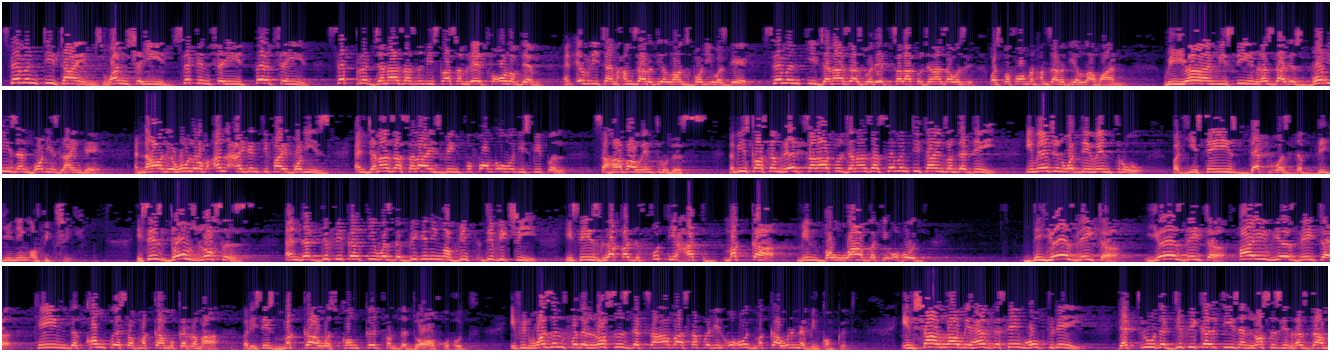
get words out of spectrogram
70 times, one shaheed, second shaheed, third shaheed, separate janazas Nabi Sallallahu read for all of them. And every time Hamza radiallahu anhu's body was there, 70 janazas were read, Salatul Janaza was, was performed on Hamza radiallahu anhu. We hear and we see in Gaza there's bodies and bodies lying there. And now there are a whole lot of unidentified bodies. And Janaza Salah is being performed over these people. Sahaba went through this. Nabi Sallallahu read Salatul Janaza 70 times on that day. Imagine what they went through. But he says that was the beginning of victory. He says those losses and that difficulty was the beginning of the victory. He says, لَقَدْ فُتِحَتْ مَكَّةِ مِنْ بَوَّابَةِ أُحُدٍ the years later, years later, five years later, came the conquest of Makkah Mukarramah. But he says Makkah was conquered from the door of Uhud. If it wasn't for the losses that Sahaba suffered in Uhud, Makkah wouldn't have been conquered. Inshallah, we have the same hope today, that through the difficulties and losses in Gaza,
